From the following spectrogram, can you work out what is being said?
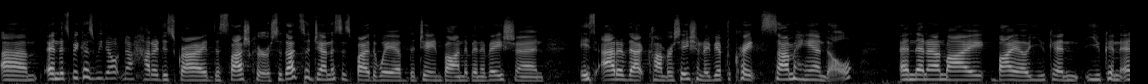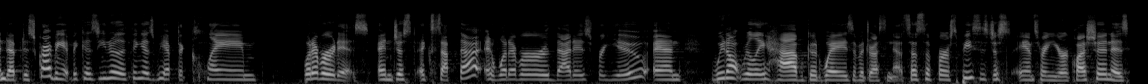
Um, and it's because we don't know how to describe the slash career. So that's the genesis, by the way, of the Jane Bond of innovation. Is out of that conversation. You have to create some handle and then on my bio you can you can end up describing it because you know the thing is we have to claim whatever it is and just accept that and whatever that is for you. And we don't really have good ways of addressing that. So that's the first piece is just answering your question is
